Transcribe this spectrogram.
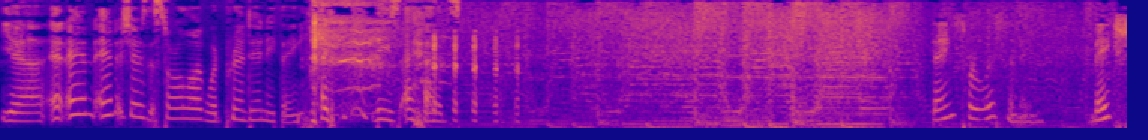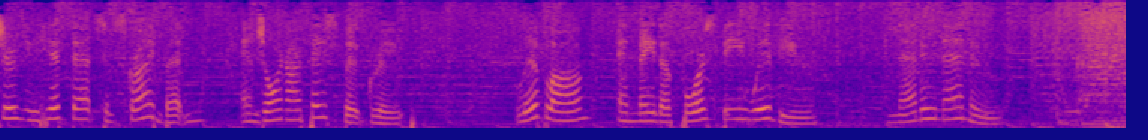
Yeah, and, and, and it shows that Starlog would print anything like these ads. Thanks for listening. Make sure you hit that subscribe button and join our Facebook group. Live long and may the force be with you. Nanu Nanu.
